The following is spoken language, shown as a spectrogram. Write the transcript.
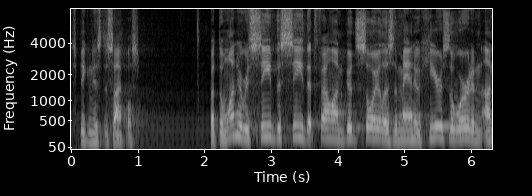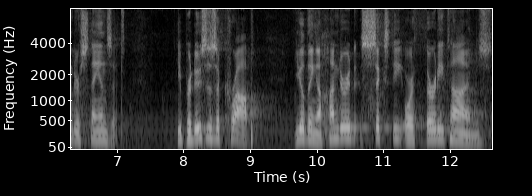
speaking to his disciples. But the one who received the seed that fell on good soil is the man who hears the word and understands it. He produces a crop yielding a 160 or 30 times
